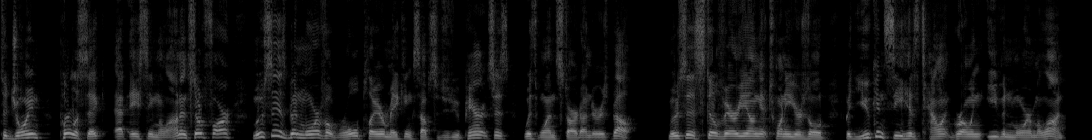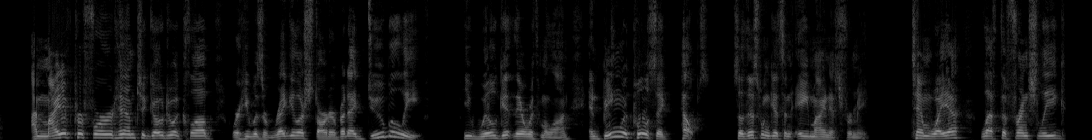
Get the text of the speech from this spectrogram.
to join Pulisic at AC Milan, and so far, Musah has been more of a role player making substitute appearances with one start under his belt. Musah is still very young at 20 years old, but you can see his talent growing even more in Milan. I might have preferred him to go to a club where he was a regular starter, but I do believe he will get there with Milan, and being with Pulisic helps. So this one gets an A minus for me. Tim Weah left the French league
